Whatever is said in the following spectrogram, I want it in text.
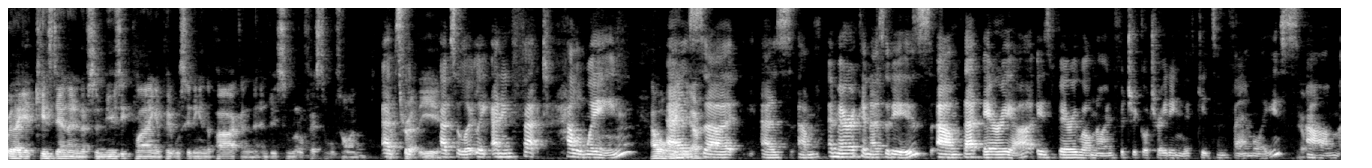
where they get kids down there and have some music playing and people sitting in the park and, and do some little festival time Absolutely. throughout the year. Absolutely, and in fact, Halloween, Halloween, as yep. uh, as um, American as it is, um, that area is very well known for trick or treating with kids and families Yep. um,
